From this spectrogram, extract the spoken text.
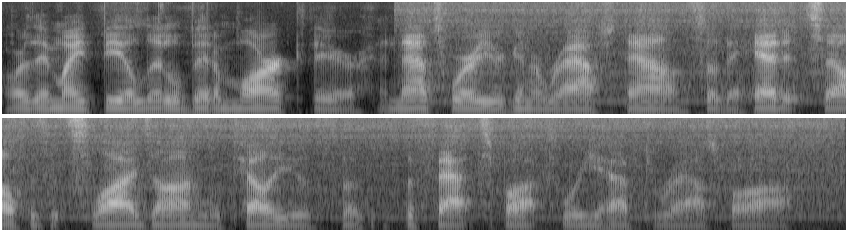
or there might be a little bit of mark there and that's where you're going to rasp down so the head itself as it slides on will tell you the, the fat spots where you have to rasp off.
